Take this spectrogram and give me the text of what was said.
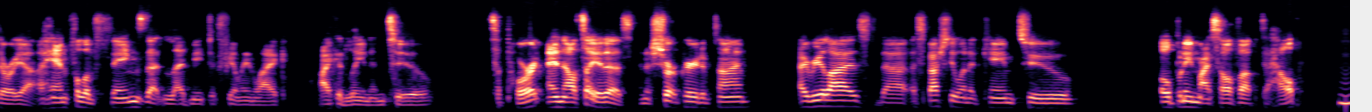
there were yeah a handful of things that led me to feeling like I could lean into support. And I'll tell you this: in a short period of time, I realized that especially when it came to opening myself up to help in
